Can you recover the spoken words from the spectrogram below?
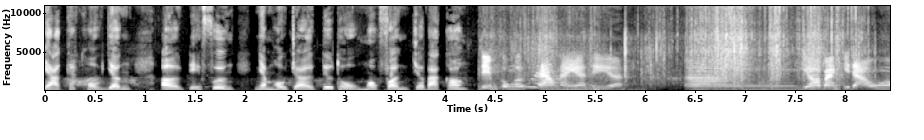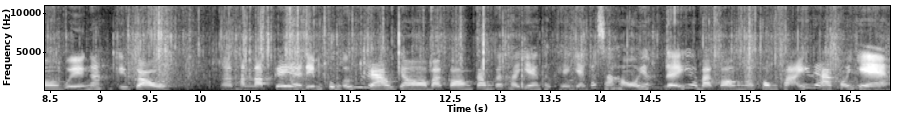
và các hộ dân ở địa phương nhằm hỗ trợ tiêu thụ một phần cho bà con. Điểm cung ứng rau này thì à, do ban chỉ đạo huyện yêu cầu À, thành lập cái à, điểm cung ứng rau cho bà con trong cái thời gian thực hiện giãn cách xã hội để bà con à, không phải ra khỏi nhà.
